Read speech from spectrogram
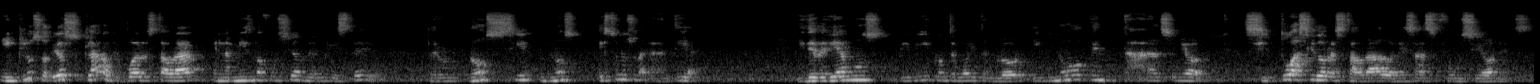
Incluso Dios, claro, que puede restaurar en la misma función del ministerio, pero no, no, esto no es una garantía. Y deberíamos vivir con temor y temblor y no tentar al Señor. Si tú has sido restaurado en esas funciones,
